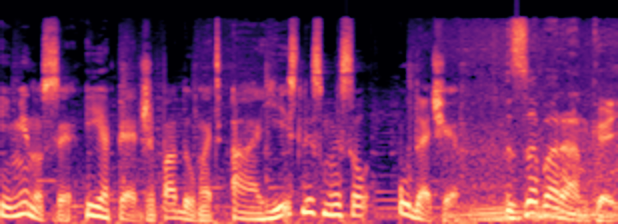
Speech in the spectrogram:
и минусы. И опять же подумать, а есть ли смысл удачи? За баранкой.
